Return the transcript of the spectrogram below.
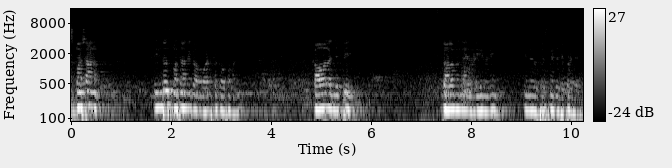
శ్మశానం హిందూ శ్మశానిక వాటిక కోసమని కావాలని చెప్పి చాలామంది ఆయన అడిగినని నిన్న ప్రెస్ మీట్లో చెప్పడం జరిగింది.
